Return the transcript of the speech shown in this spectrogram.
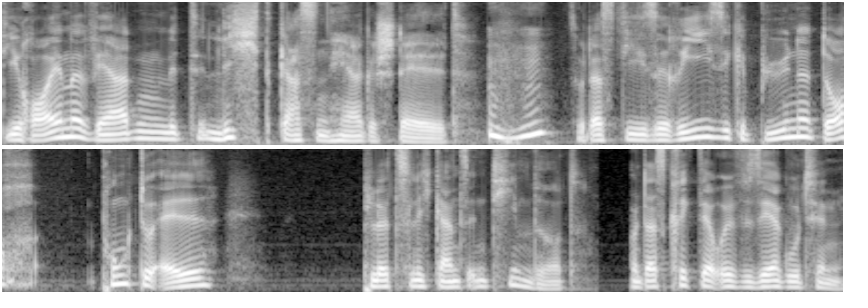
die Räume werden mit Lichtgassen hergestellt, sodass diese riesige Bühne doch punktuell plötzlich ganz intim wird. Und das kriegt der Ulf sehr gut hin.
